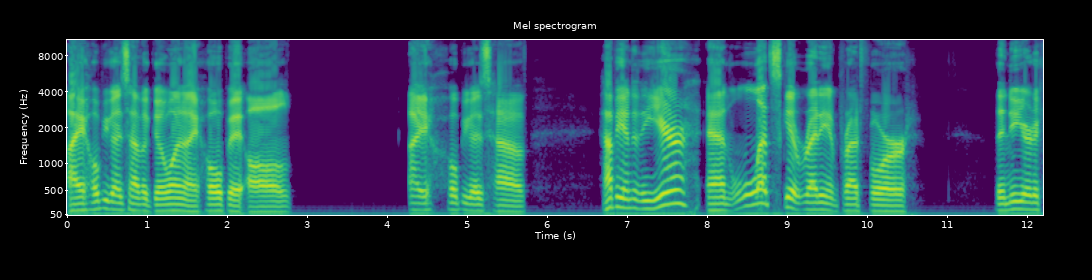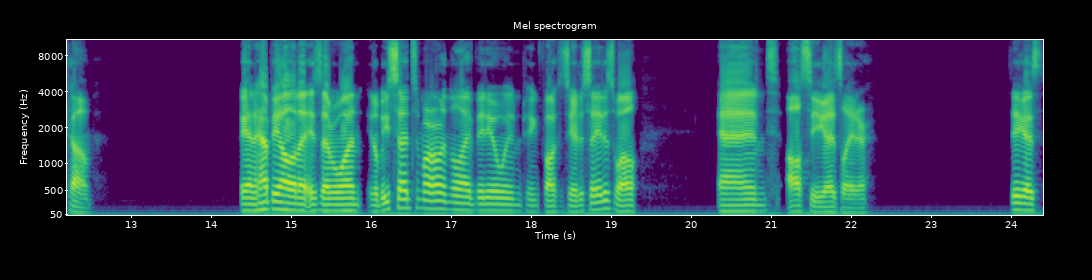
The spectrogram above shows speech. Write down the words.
I hope you guys have a good one. I hope it all. I hope you guys have happy end of the year, and let's get ready and prepped for the new year to come. Again, happy holidays, everyone. It'll be said tomorrow in the live video when Pink Fox is here to say it as well. And I'll see you guys later. See you guys.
